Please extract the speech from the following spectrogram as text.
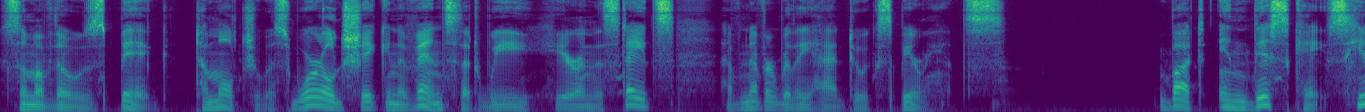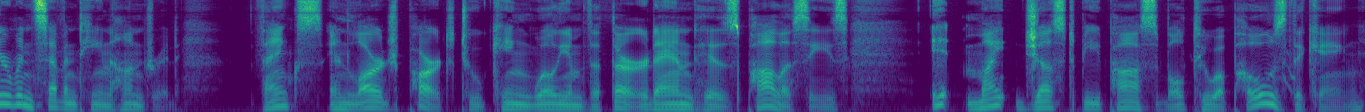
Some of those big, tumultuous, world shaking events that we here in the States have never really had to experience. But in this case, here in 1700, thanks in large part to King William III and his policies, it might just be possible to oppose the king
